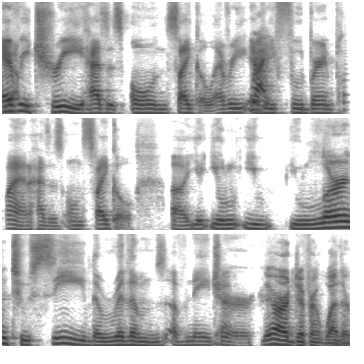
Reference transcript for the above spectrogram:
Yeah. every tree has its own cycle. Every every food bearing plant has its own cycle. Uh, you you you you learn to see the rhythms of nature There are different weather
